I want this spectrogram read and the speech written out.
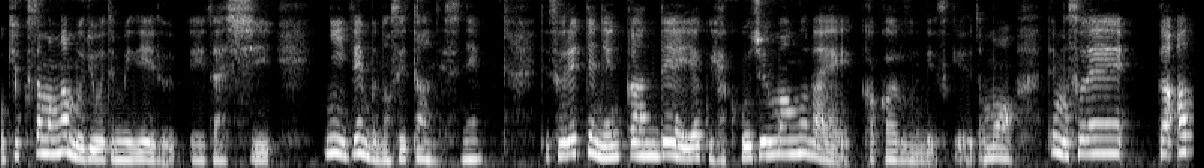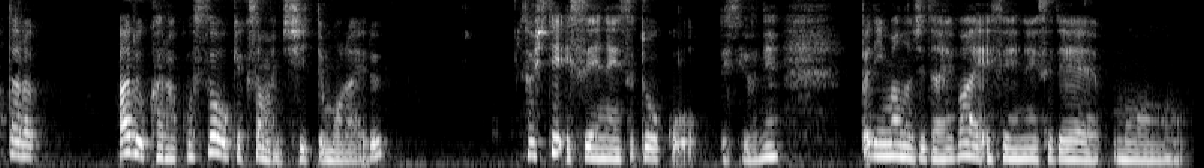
お客様が無料で見れる、えー、雑誌に全部載せたんですね。で、それって年間で約150万ぐらいかかるんですけれども、でもそれがあったら、あるからこそお客様に知ってもらえる。そして SNS 投稿ですよね。やっぱり今の時代は SNS でもう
